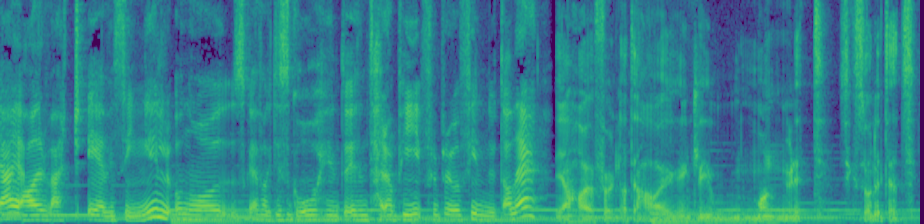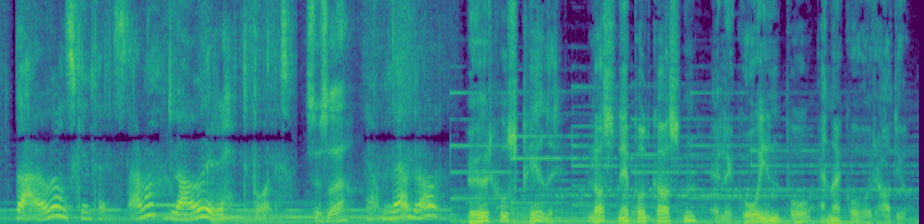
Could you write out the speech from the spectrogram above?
Jeg har vært evig singel, og nå skal jeg faktisk gå inn i en terapi for å prøve å finne ut av det. Jeg har jo følt at jeg har egentlig manglet seksualitet. Det er jo ganske intenst der, da. Du er jo rett på, liksom. Syns du det? Ja, men det er bra. Hør hos Peder. Last ned podkasten, eller gå inn på NRK Radio.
